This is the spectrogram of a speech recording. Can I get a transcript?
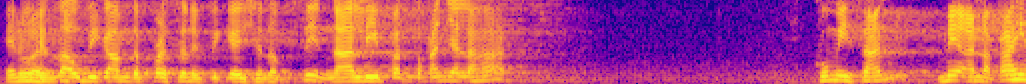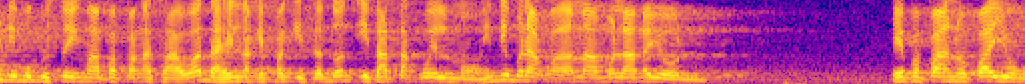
and who has now become the personification of sin. Nalipat sa kanya lahat. Kumisan, may anak ka, hindi mo gusto yung mapapangasawa dahil nakipag-isa doon, itatakwil mo. Hindi mo na ako ama mula ngayon. E paano pa yung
